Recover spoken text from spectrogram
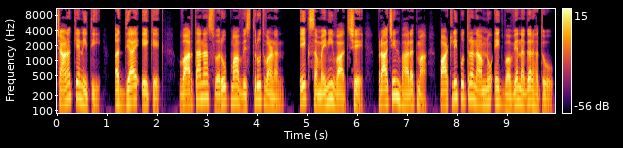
ચાણક્ય નીતિ અધ્યાય એક એક, વાર્તાના સ્વરૂપમાં વિસ્તૃત વર્ણન. એક સમયની વાત છે, પ્રાચીન ભારતમાં પાટલીપુત્ર નામનું એક ભવ્ય નગર હતું.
